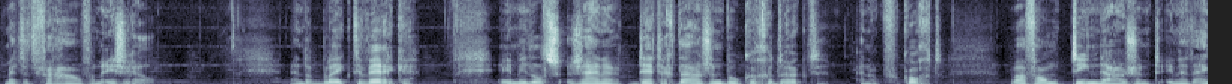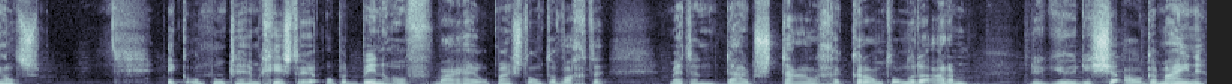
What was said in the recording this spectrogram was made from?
met het verhaal van Israël. En dat bleek te werken. Inmiddels zijn er 30.000 boeken gedrukt en ook verkocht, waarvan 10.000 in het Engels. Ik ontmoette hem gisteren op het Binnenhof, waar hij op mij stond te wachten met een Duitsstalige krant onder de arm, de Jüdische Allgemeine.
